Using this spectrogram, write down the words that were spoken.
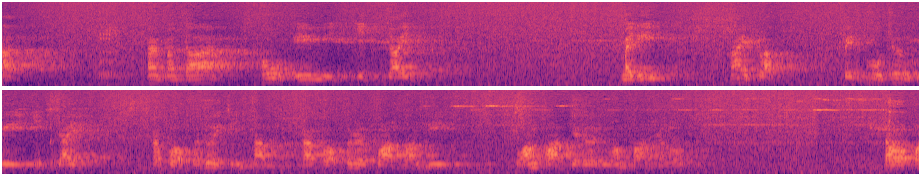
าศให้บรรดาผู้ที่มีจิตใจ ไม่ดีให้กลับเป็นผู้ซึ่งมีจิตใจ ประกอบไปด้วยศีลธรรมประกอบไปด้วยความหวังดีหวังความเจริญหวังความสงบต่อไป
